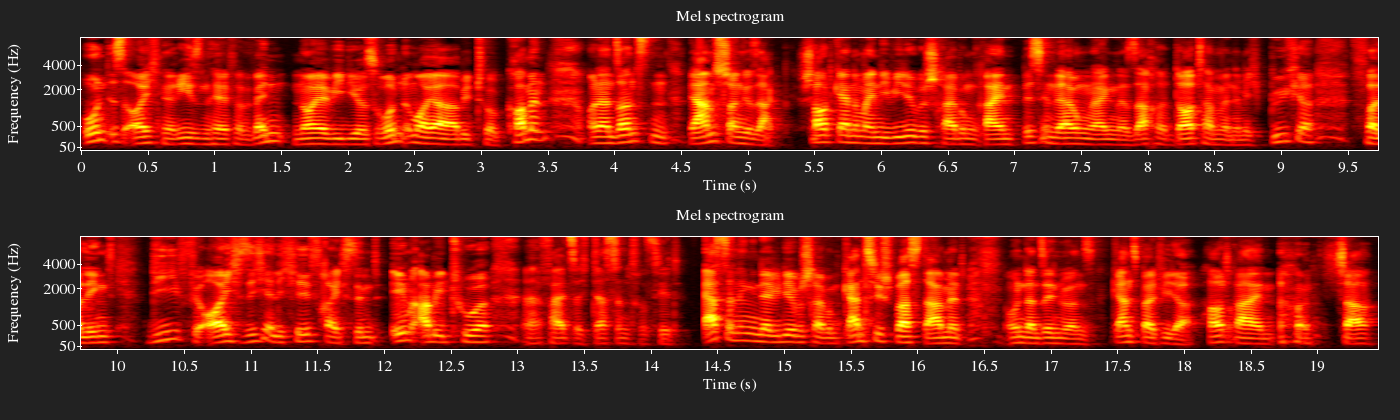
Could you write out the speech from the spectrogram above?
und ist euch eine Riesenhilfe, wenn neue Videos rund um euer Abitur kommen. Und ansonsten, wir haben es schon gesagt, schaut gerne mal in die Videobeschreibung rein. Bisschen Werbung in eigener Sache. Dort haben wir nämlich Bücher verlinkt, die für euch sicherlich hilfreich sind im Abitur, äh, falls euch das interessiert. Erster Link in der Videobeschreibung. Ganz viel Spaß damit und dann sehen wir uns ganz bald wieder. Haut rein und ciao.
